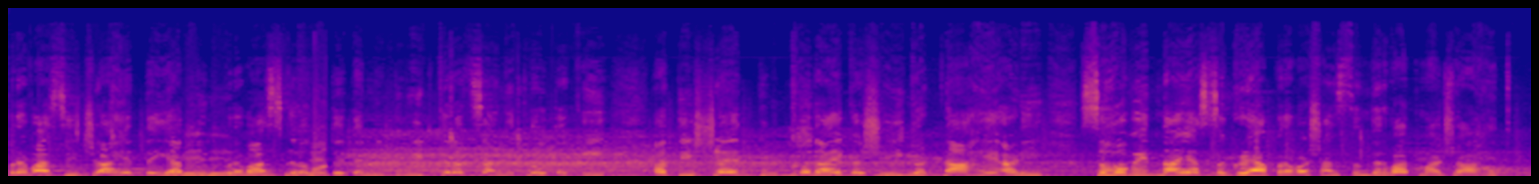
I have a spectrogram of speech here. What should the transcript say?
प्रवासी जे आहेत ते यातून प्रवास करत होते. त्यांनी ट्विट करत सांगितलं होतं की अतिशय दुःखदायक अशी ही घटना आहे आणि सहवेदना या सगळ्या प्रवाशांसंदर्भात माझ्या आहेत.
